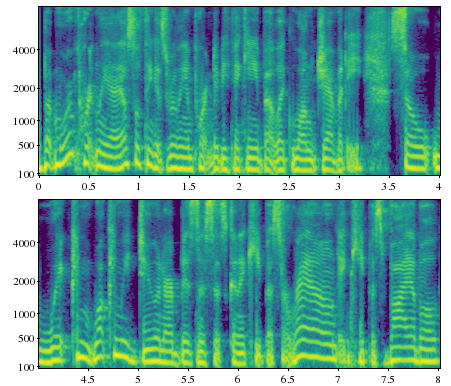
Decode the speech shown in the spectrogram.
But more importantly i also think it's really important to be thinking about like longevity. So what can what can we do in our business that's going to keep us around and keep us viable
